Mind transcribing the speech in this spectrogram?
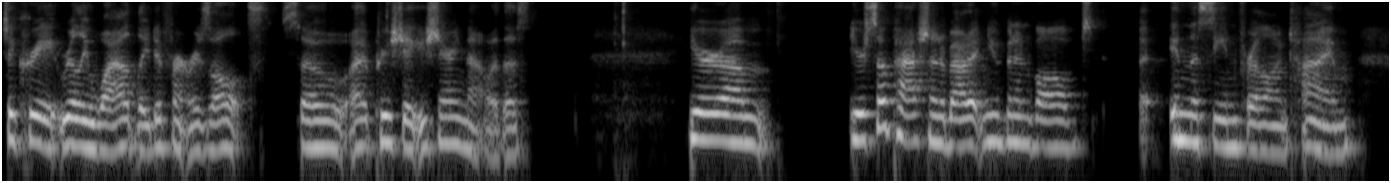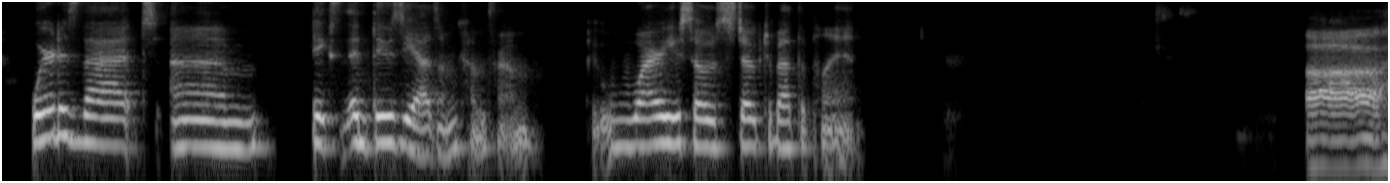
to create really wildly different results so i appreciate you sharing that with us your um you're so passionate about it and you've been involved in the scene for a long time. Where does that um, enthusiasm come from? Why are you so stoked about the plant? Uh,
